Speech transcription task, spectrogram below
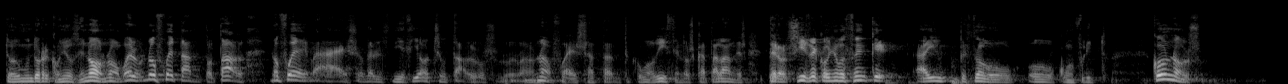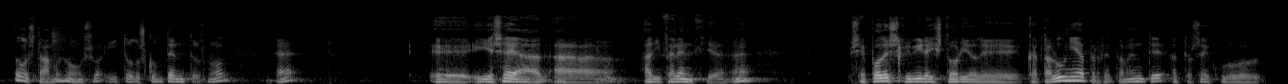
todo o mundo recoñece, no, no, bueno, non foi tanto tal, non foi ah, eso del 18 tal, los, non no esa tanto como dicen os catalanes, pero sí recoñecen que aí empezou o, o conflito. Con nós non estamos, non, e todos contentos, non? Eh? Eh, e esa é a, a, a diferencia. Eh? Se pode escribir a historia de Cataluña perfectamente ata o século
